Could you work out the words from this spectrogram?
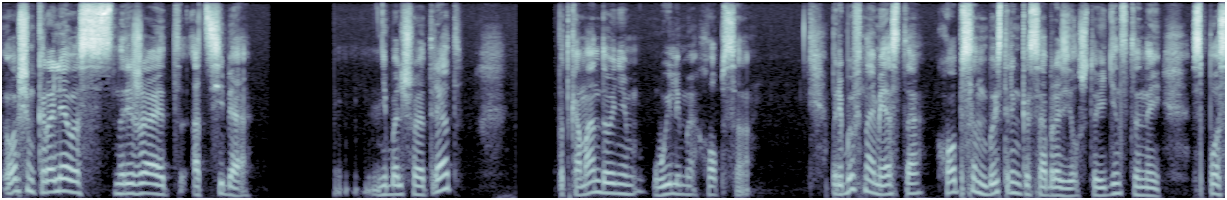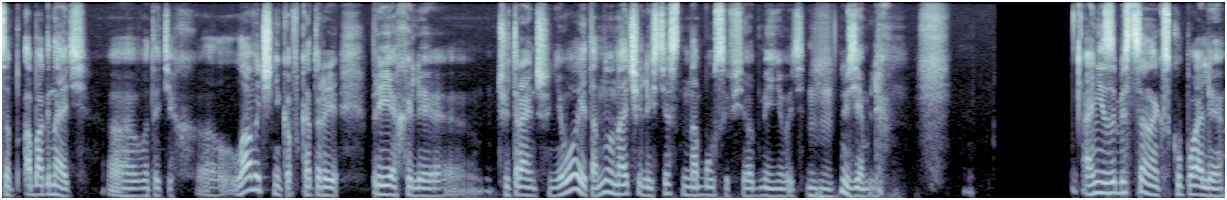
В общем, королева снаряжает от себя небольшой отряд под командованием Уильяма Хобсона. Прибыв на место, Хобсон быстренько сообразил, что единственный способ обогнать э, вот этих э, лавочников, которые приехали э, чуть раньше него, и там, ну, начали, естественно, на бусы все обменивать, Мгм. ну, земли. Они за бесценок скупали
